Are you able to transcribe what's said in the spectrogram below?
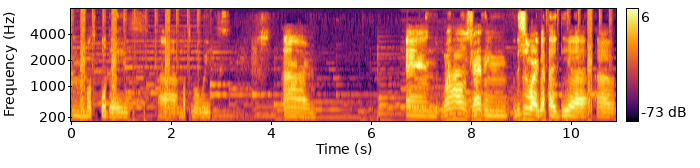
multiple days, uh, multiple weeks. Um, and while I was driving, this is where I got the idea of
